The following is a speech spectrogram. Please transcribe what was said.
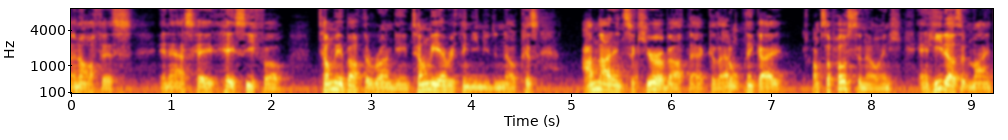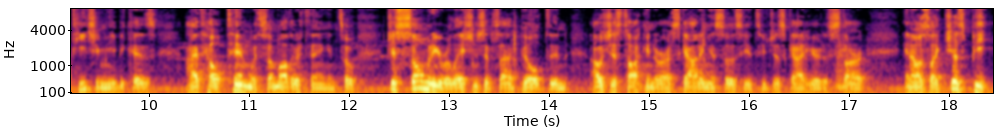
an office and ask, "Hey, hey, CFO, tell me about the run game. Tell me everything you need to know," because I'm not insecure about that because I don't think I I'm supposed to know, and he, and he doesn't mind teaching me because I've helped him with some other thing, and so just so many relationships I've built. And I was just talking to our scouting associates who just got here to start, and I was like, just be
